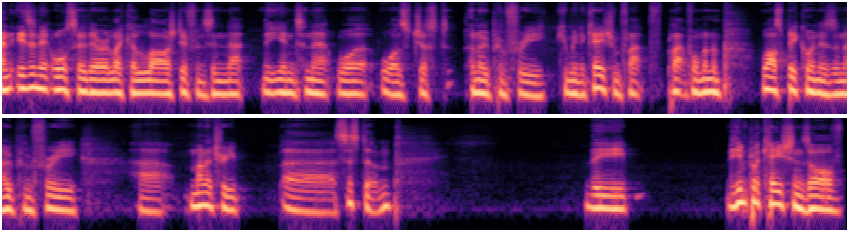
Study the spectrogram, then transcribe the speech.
And isn't it also there are like a large difference in that the internet wa- was just an open free communication flat- platform, and whilst Bitcoin is an open free uh, monetary uh, system, the the implications of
